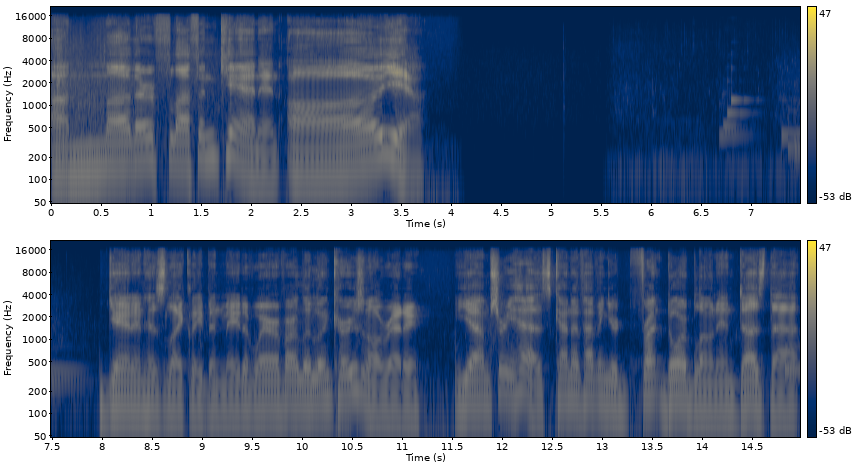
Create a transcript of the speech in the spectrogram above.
a mother fluffin' cannon. Oh yeah. Ganon has likely been made aware of our little incursion already. Yeah, I'm sure he has. Kind of having your front door blown in does that.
